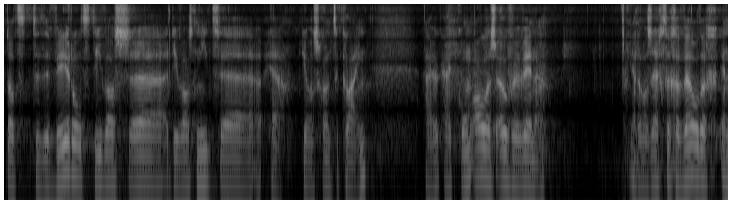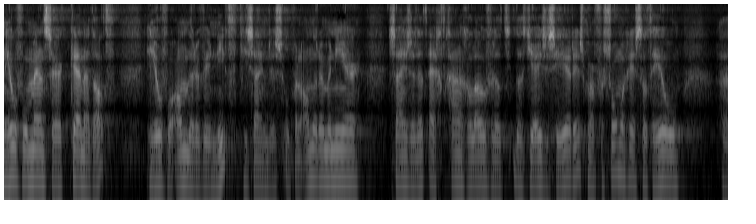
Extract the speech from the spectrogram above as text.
dat de, de wereld die was, die was niet, ja, die was gewoon te klein. Hij, hij, kon alles overwinnen. Ja, dat was echt een geweldig en heel veel mensen herkennen dat. Heel veel anderen weer niet. Die zijn dus op een andere manier zijn ze het echt gaan geloven dat, dat Jezus Heer is. Maar voor sommigen is dat heel uh,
